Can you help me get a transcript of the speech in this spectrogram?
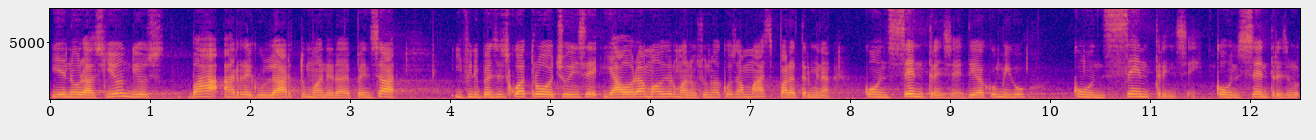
y en oración Dios va a regular tu manera de pensar. Y Filipenses 4.8 dice, y ahora, amados hermanos, una cosa más para terminar, concéntrense, diga conmigo, concéntrense, concéntrense.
